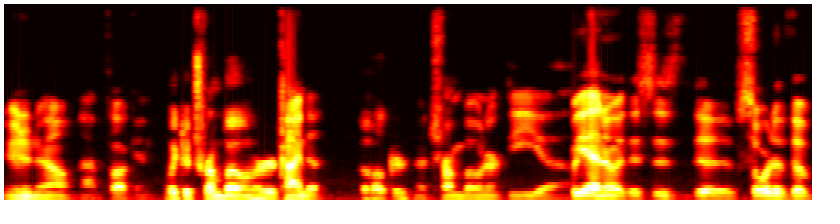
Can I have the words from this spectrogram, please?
in and out, not fucking Like a trombone or kinda a hooker? a tromboner. The uh, but yeah, no, this is the sort of the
